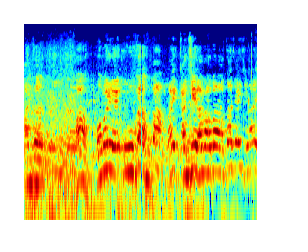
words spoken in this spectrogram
安特，好，我们也五个八来感谢他们，好不好？大家一起来。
